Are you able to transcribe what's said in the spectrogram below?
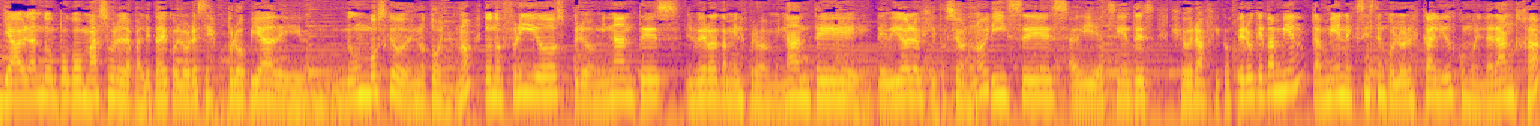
Ya hablando un poco más sobre la paleta de colores, es propia de, un bosque en otoño, ¿no? Tonos fríos, predominantes, el verde también es predominante debido a la vegetación, ¿no? Grises, hay accidentes geográficos, pero que también, también existen colores cálidos como el naranja,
